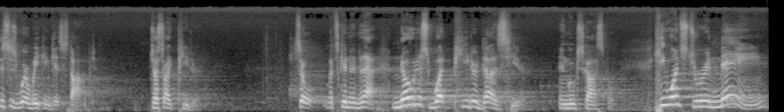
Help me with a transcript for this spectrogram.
This is where we can get stopped, just like Peter. So let's get into that. Notice what Peter does here in Luke's gospel. He wants to remain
